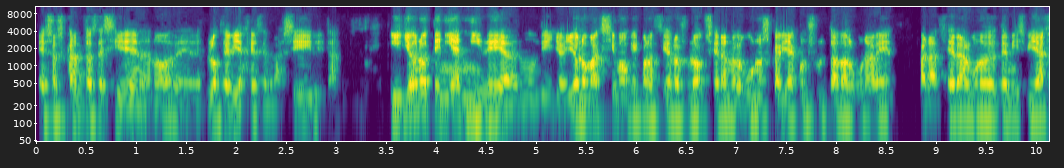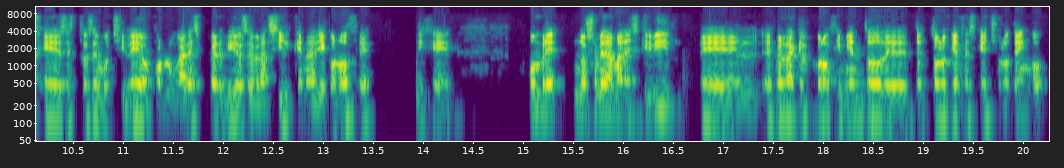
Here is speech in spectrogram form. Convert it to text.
esos cantos de sirena, ¿no? De, blog de viajes de Brasil y tal. Y yo no tenía ni idea del mundillo. Yo lo máximo que conocía de los blogs eran algunos que había consultado alguna vez para hacer alguno de mis viajes estos de mochileo por lugares perdidos de Brasil que nadie conoce. Dije, Hombre, no se me da mal escribir, es verdad que el conocimiento de, todos los viajes que he hecho lo tengo,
